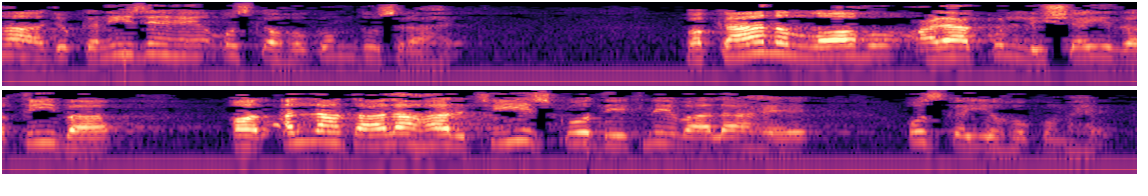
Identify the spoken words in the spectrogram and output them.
ہاں جو کنیزیں ہیں، اس کا حکم دوسرا ہے۔ وکان اللہ علا کل شعی رقیبہ اور اللہ تعالی ہر چیز کو دیکھنے والا ہے، اس کا یہ حکم ہے۔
